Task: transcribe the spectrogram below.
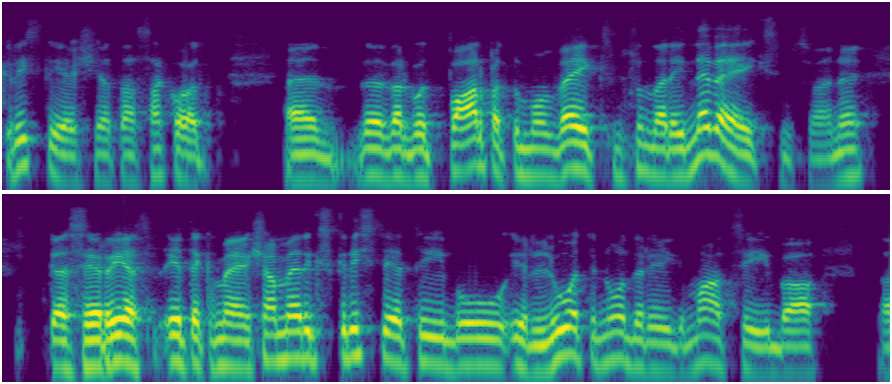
kristieši, ja tā sakot, varbūt pārpratumu, veiksmus un arī neveiksmus, ne, kas ir ietekmējuši Amerikas kristietību, ir ļoti noderīga mācība eh,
